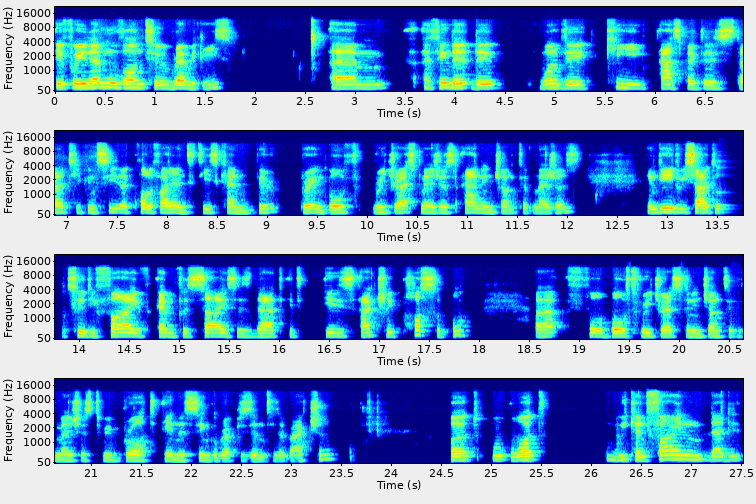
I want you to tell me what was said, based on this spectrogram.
if we then move on to remedies, um, I think that the one of the key aspects is that you can see that qualified entities can bring both redress measures and injunctive measures. Indeed, recital 35 emphasizes that it is actually possible uh, for both redress and injunctive measures to be brought in a single representative action. But what we can find that it,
